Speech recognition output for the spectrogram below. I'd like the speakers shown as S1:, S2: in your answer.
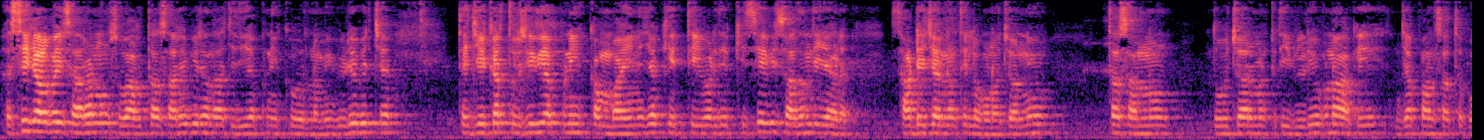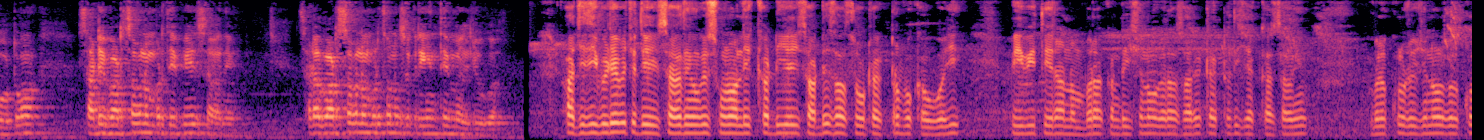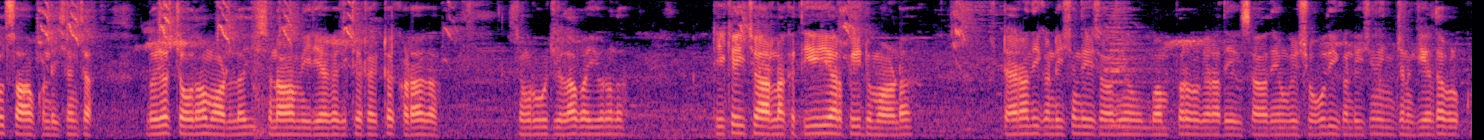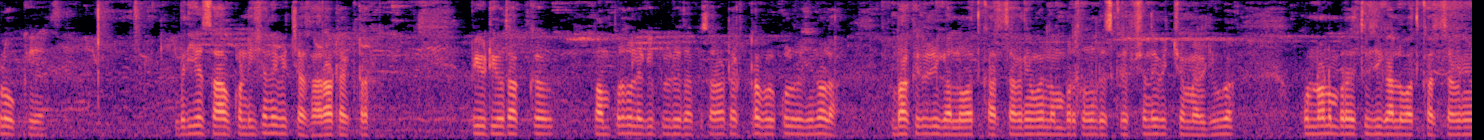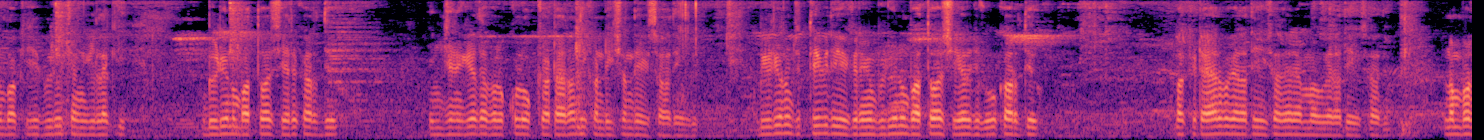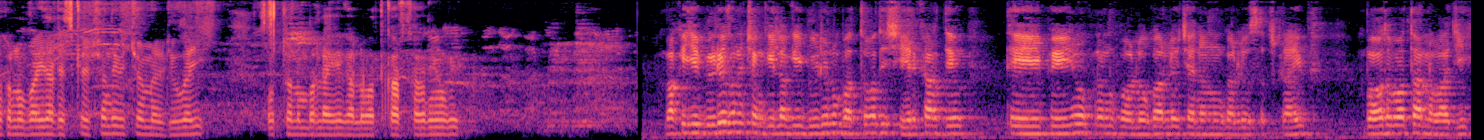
S1: ਸਤਿ ਸ਼੍ਰੀ ਅਕਾਲ ਬਾਈ, ਸਾਰਿਆਂ ਨੂੰ ਸਵਾਗਤ ਆ ਸਾਰੇ ਵੀਰਾਂ ਦਾ ਅੱਜ ਦੀ ਆਪਣੀ ਇੱਕ ਹੋਰ ਨਵੀਂ ਵੀਡੀਓ ਵਿੱਚ। ਤੇ ਜੇਕਰ ਤੁਸੀਂ ਵੀ ਆਪਣੀ ਕੰਬਾਈਨ ਜਾਂ ਖੇਤੀਬਾੜੀ ਦੇ ਕਿਸੇ ਵੀ ਸਾਧਨ ਦੀ ਐਡ ਸਾਡੇ ਚੈਨਲ ਤੇ ਲਗਾਉਣਾ ਚਾਹੁੰਦੇ ਹੋ, ਤਾਂ ਸਾਨੂੰ 2-4 ਮਿੰਟ ਦੀ ਵੀਡੀਓ ਬਣਾ ਕੇ ਜਾਂ 5-7 ਫੋਟੋਆਂ ਸਾਡੇ WhatsApp ਨੰਬਰ ਤੇ ਭੇਜ ਸਕਦੇ ਹੋ। ਸਾਡਾ WhatsApp ਨੰਬਰ ਤੁਹਾਨੂੰ ਸਕਰੀਨ ਤੇ ਮਿਲ ਜਾਊਗਾ। ਅੱਜ ਦੀ ਵੀਡੀਓ ਵਿੱਚ ਦੇਖ ਸਕਦੇ ਹੋ ਕਿ ਸੋਨਾਲੀਕਾ DI 750 ਟਰੈਕਟਰ ਬੁੱਕ ਆਊਗਾ ਜੀ। PV 13 ਨੰਬਰ ਆ ਕੰਡੀਸ਼ਨ ਵਗੈਰਾ ਸਾਰੇ ਟਰੈਕਟਰ ਦੀ ਚੈੱਕ ਕਰ ਸਕਦੇ ਹੋ। ਬਿਲਕੁਲ ਓਰੀਜਨਲ ਬਿਲਕੁਲ ਸਾਫ਼ ਕੰਡੀਸ਼ਨ 'ਚ ਆ। 2014 ਮਾਡਲ ਆ ਜੀ, ਸੁਨਾਮ ਏਰੀਆ ਦਾ ਜਿੱਥੇ ਟਰੈਕਟਰ ਖੜਾ ਹੈਗਾ। ਸੰਗਰੂਰ ਜ਼ਿਲ੍ਹਾ ਬਾਈ ਉਹਨਾਂ ਦਾ। ਠੀਕ ਹੈ ਜੀ 4 ਲੱਖ ਤੀਹ ਹਜ਼ਾਰ ਰੁਪਏ ਡਿਮਾਂਡ ਆ। ਟਾਇਰਾਂ ਦੀ ਕੰਡੀਸ਼ਨ ਦੇਖ ਸਕਦੇ ਹੋ ਬੰਪਰ ਵਗੈਰਾ ਦੇਖ ਸਕਦੇ ਹੋਗੇ ਸ਼ੋਅ ਦੀ ਕੰਡੀਸ਼ਨ ਇੰਜਨ ਗੇਅਰ ਦਾ ਬਿਲਕੁਲ ਓਕੇ ਆ। ਵਧੀਆ ਸਾਫ਼ ਕੰਡੀਸ਼ਨ ਦੇ ਵਿੱਚ ਆ ਸਾਰਾ ਟਰੈਕਟਰ ਪੀਟੀਓ ਤੱਕ ਬੰਪਰ ਤੋਂ ਲੈ ਕੇ ਪੀਟੀਓ ਤੱਕ ਸਾਰਾ ਟਰੈਕਟਰ ਬਿਲਕੁਲ ਓਰੀਜਨਲ ਆ। ਬਾਕੀ ਤੁਸੀਂ ਗੱਲਬਾਤ ਕਰ ਸਕਦੇ ਹੋ ਨੰਬਰ ਤੁਹਾਨੂੰ ਡਿਸਕ੍ਰਿਪਸ਼ਨ ਦੇ ਵਿੱਚੋਂ ਮਿਲ ਜੂਗਾ। ਉਹਨਾਂ ਨੰਬਰਾਂ 'ਤੇ ਤੁਸੀਂ ਗੱਲਬਾਤ ਕਰ ਸਕਦੇ ਹੋ। ਬਾਕੀ ਇਹ ਵੀਡੀਓ ਚੰਗੀ ਲੱਗੀ, ਵੀਡੀਓ ਨੂੰ ਵੱਧ ਤੋਂ ਵੱਧ ਸ਼ੇਅਰ ਕਰ ਦਿਓ। ਇੰਜਨ ਗੇਅਰ ਦਾ ਬਿਲਕੁਲ ਓਕੇ ਟਾਇਰਾਂ ਦੀ ਕੰਡੀਸ਼ਨ ਦੇਖ ਸਕਦੇ ਹੋਗੇ ਵੀਡੀਓ ਨੂੰ ਜਿੱਥੇ ਵੀ ਦੇਖ ਰਹੇ ਹੋ, ਵੀਡੀਓ ਨੂੰ ਵੱਧ ਤੋਂ ਵੱਧ ਸ਼ੇਅਰ ਜ਼ਰੂਰ ਕਰ ਦਿਓ। ਬਾਕੀ ਟਾਇਰ ਵਗੈਰਾ ਦੇਖ ਸਕਦੇ ਹੋ ਰੈਮ ਵਗੈਰਾ ਦੇਖ ਸਕਦੇ ਹੋ। ਨੰਬਰ ਤੁਹਾਨੂੰ ਬਾਈ ਦਾ ਡਿਸਕ੍ਰਿਪਸ਼ਨ ਦੇ ਵਿੱਚੋਂ ਮਿਲ ਜੂਗਾ ਜੀ। ਉੱਥੋਂ ਨੰਬਰ ਲੈ ਕੇ ਗੱਲਬਾਤ ਕਰ ਸਕਦੇ ਹੋਗੇ। ਬਾਕੀ ਜੇ ਵੀਡੀਓ ਤੁਹਾਨੂੰ ਚੰਗੀ ਲੱਗੀ, ਵੀਡੀਓ ਨੂੰ ਵੱਧ ਤੋਂ ਵੱਧ ਸ਼ੇਅਰ ਕਰ ਦਿਓ ਤੇ ਪੇਜ ਨੂੰ ਆਪਣਾ ਨੂੰ ਫੋਲੋ ਕਰ ਲਿਓ ਚੈਨਲ ਨੂੰ ਕਰ ਲਿਓ ਸਬਸਕ੍ਰਾਈਬ ਬਹੁਤ ਬਹੁਤ ਧੰਨਵਾਦ ਜੀ।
